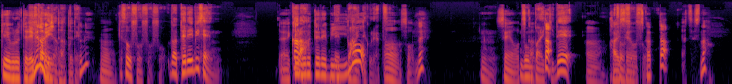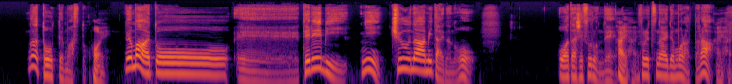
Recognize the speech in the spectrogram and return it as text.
ケーブルテレビのインターネットね。うん。そうそうそうそう。だからテレビ線、えーケからーブルテレビネット入っのてくるやつうん、そうね。うん、線を使分った配器、で、うん、回線を使ったやつですな。が通ってますと。はい。で、まあ、えっと、えー、テレビにチューナーみたいなのをお渡しするんで、はいはい。それ繋いでもらったら、はいはい。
